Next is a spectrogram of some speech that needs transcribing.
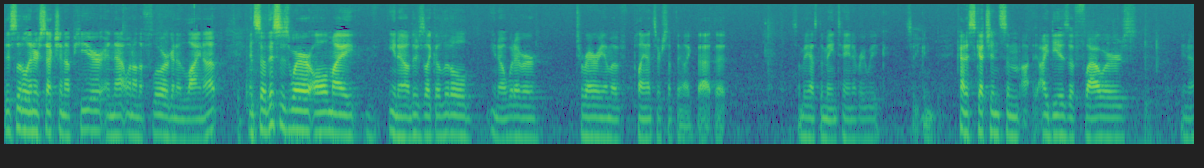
this little intersection up here and that one on the floor are going to line up. And so this is where all my, you know, there's like a little, you know, whatever terrarium of plants or something like that that somebody has to maintain every week. So you can kind of sketch in some uh, ideas of flowers, you know.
